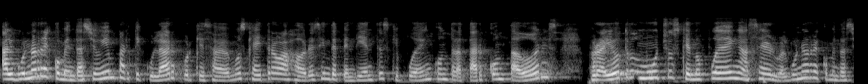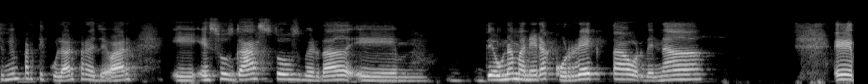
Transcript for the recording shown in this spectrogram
¿Alguna recomendación en particular? Porque sabemos que hay trabajadores independientes que pueden contratar contadores, pero hay otros muchos que no pueden hacerlo. ¿Alguna recomendación en particular para llevar eh, esos gastos, verdad, em, de una manera correcta, ordenada? Eh,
